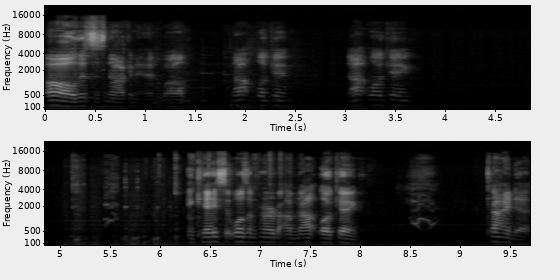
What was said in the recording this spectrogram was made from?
Oh, this is not gonna end well. Not looking. Not looking. In case it wasn't heard, I'm not looking. Kinda.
